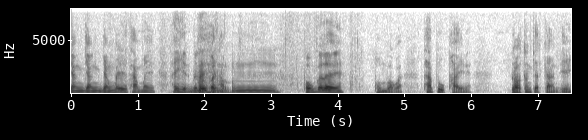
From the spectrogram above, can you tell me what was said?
ยังยังยังไม่ได้ทำให้ให้เห็นเป็นรูปธรรมอืมผมก็เลย ผมบอกว่าถ้าปลูกไผ่เนี่ย เราต้องจัดการเอง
